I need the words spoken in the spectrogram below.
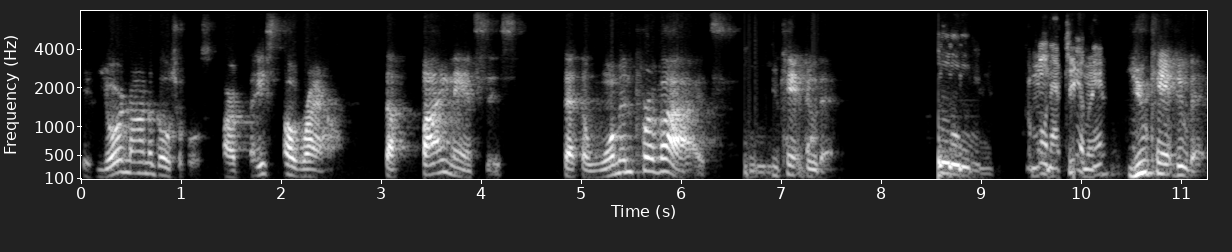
if your non-negotiables are based around the finances that the woman provides, you can't do that. Ooh, come on, that chill, man. You can't do that.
